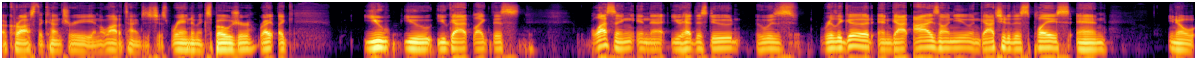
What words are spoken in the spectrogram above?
across the country, and a lot of times it's just random exposure, right? Like you you you got like this blessing in that you had this dude who was really good and got eyes on you and got you to this place. And you know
